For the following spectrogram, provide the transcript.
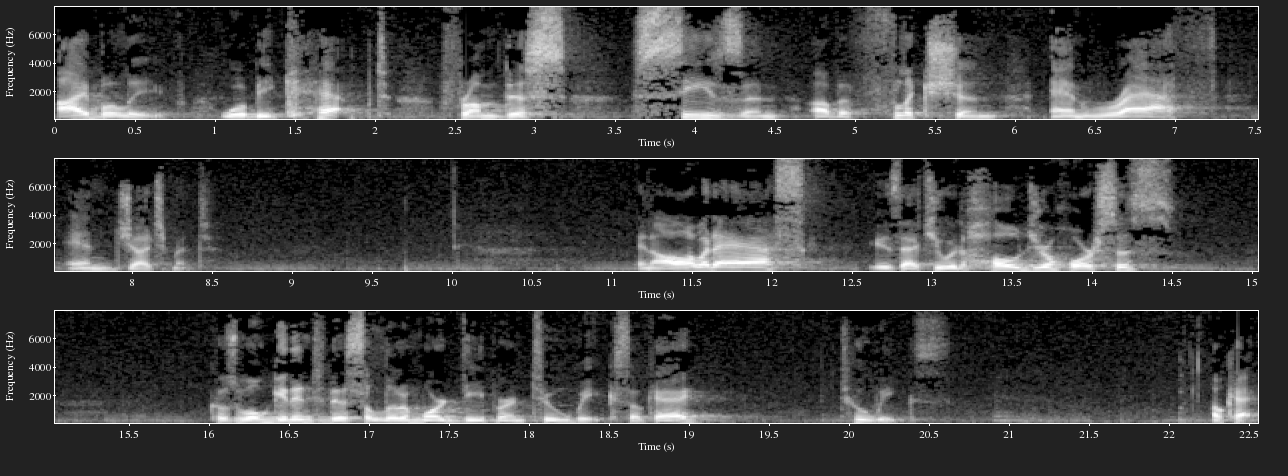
I believe, will be kept from this season of affliction and wrath and judgment. And all I would ask is that you would hold your horses, because we'll get into this a little more deeper in two weeks, okay? Two weeks. Okay.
